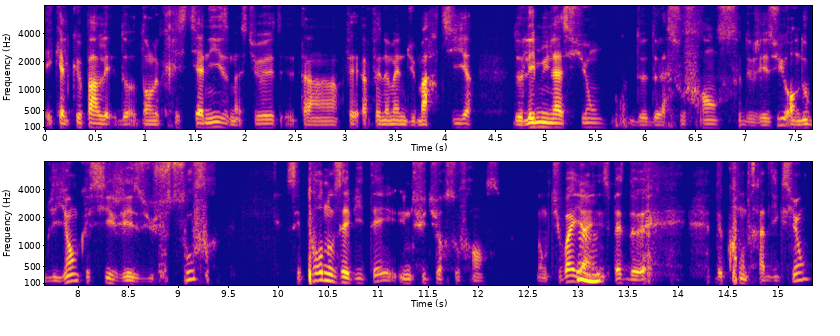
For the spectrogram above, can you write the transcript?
Et quelque part, dans le christianisme, si tu veux, tu as un, phénomène du martyr, de l'émulation de, de, la souffrance de Jésus, en oubliant que si Jésus souffre, c'est pour nous éviter une future souffrance. Donc tu vois, il y a mmh. une espèce de, de contradiction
